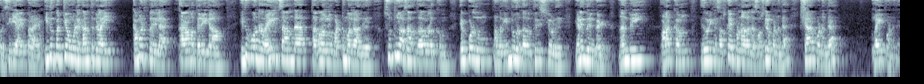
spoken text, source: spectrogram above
ஒரு சிறிய அபிப்பிராயம். இது பற்றி உங்களுடைய கருத்துக்களை கமெண்ட் பதில தாராளமாக தெரிவிக்கலாம். இது போன்ற ரயில் சார்ந்த தகவல்கள் மட்டுமல்லாது சுற்றுலா சார்ந்த தகவலுக்கும் எப்பொழுதும் நமது இந்து ஒரு தகவல் திருச்சியோடு இணைந்திருங்கள். நன்றி வணக்கம். இதுவரைக்கும் சப்ஸ்கிரைப் பண்ணாதவங்க சப்ஸ்கிரைப் பண்ணுங்க ஷேர் பண்ணுங்க லைக் பண்ணுங்க.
